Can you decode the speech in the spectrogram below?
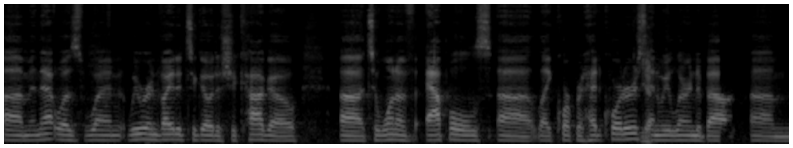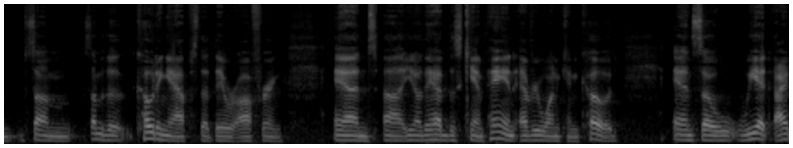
um, and that was when we were invited to go to Chicago uh, to one of Apple's uh, like corporate headquarters, yep. and we learned about um, some some of the coding apps that they were offering, and uh, you know they had this campaign, everyone can code, and so we had I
